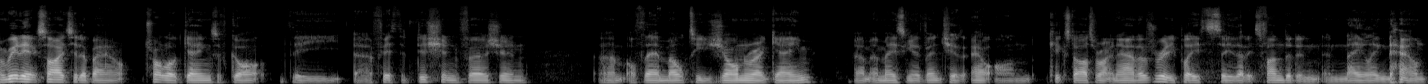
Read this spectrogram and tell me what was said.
I'm really excited about Troll Lord Games have got the uh, fifth edition version um, of their multi-genre game um, Amazing Adventures out on Kickstarter right now. And I was really pleased to see that it's funded and, and nailing down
